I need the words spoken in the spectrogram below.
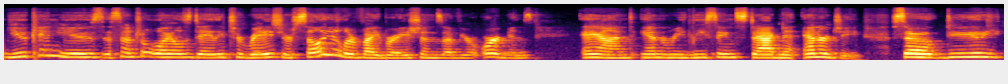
you can use essential oils daily to raise your cellular vibrations of your organs and in releasing stagnant energy. So do you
